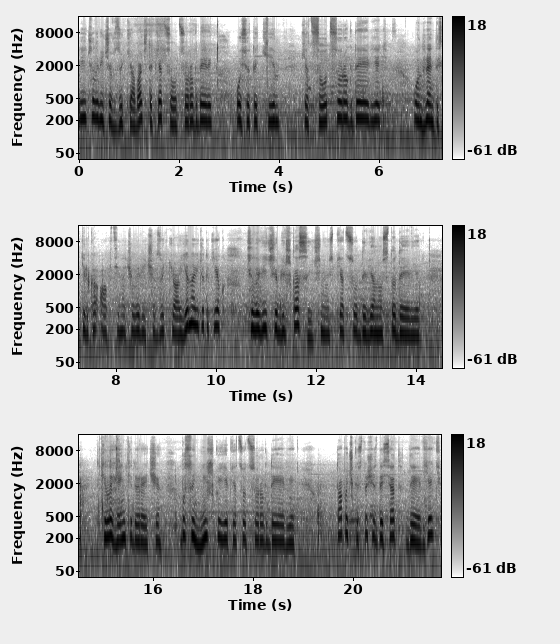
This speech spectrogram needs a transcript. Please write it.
і чоловіче взуття, бачите, 549. Ось отакі 549. Он, гляньте, скільки акцій на чоловіче взуття. Є навіть отакі, як чоловічі, більш класичні, ось 599. Такі легенькі, до речі. Босоніжки є 549. Тапочки 169.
